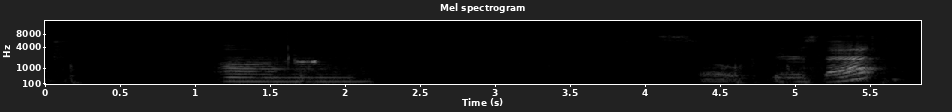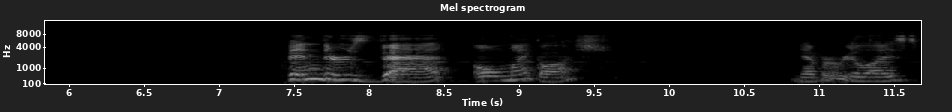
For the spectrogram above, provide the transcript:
Okay. Um. So there's that. Then there's that. Oh my gosh. Never realized.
